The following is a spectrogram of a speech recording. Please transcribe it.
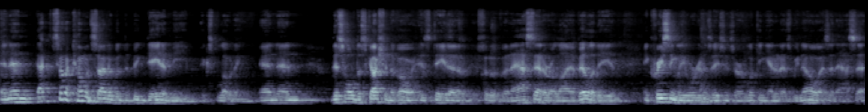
And then that sort of coincided with the big data meme exploding. And then this whole discussion of, oh, is data sort of an asset or a liability? And increasingly, organizations are looking at it, as we know, as an asset.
